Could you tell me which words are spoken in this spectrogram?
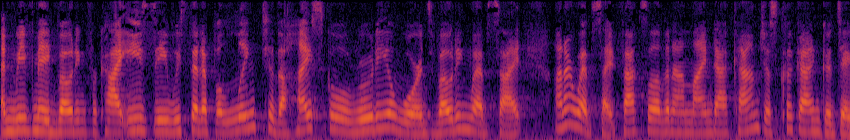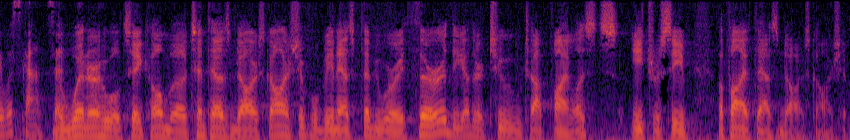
And we've made voting for Kai easy. We set up a link to the High School Rudy Awards voting website on our website, fox11online.com. Just click on Good Day Wisconsin. The winner who will take home a $10,000 scholarship will be announced February 3rd. The other two top finalists each receive a $5,000 scholarship.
